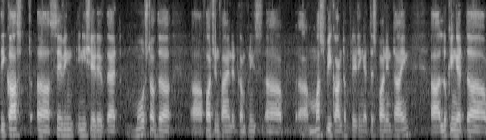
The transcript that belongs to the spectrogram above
the cost uh, saving initiative that most of the Uh, Fortune 500 companies uh, uh, must be contemplating at this point in time. Uh, looking at the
